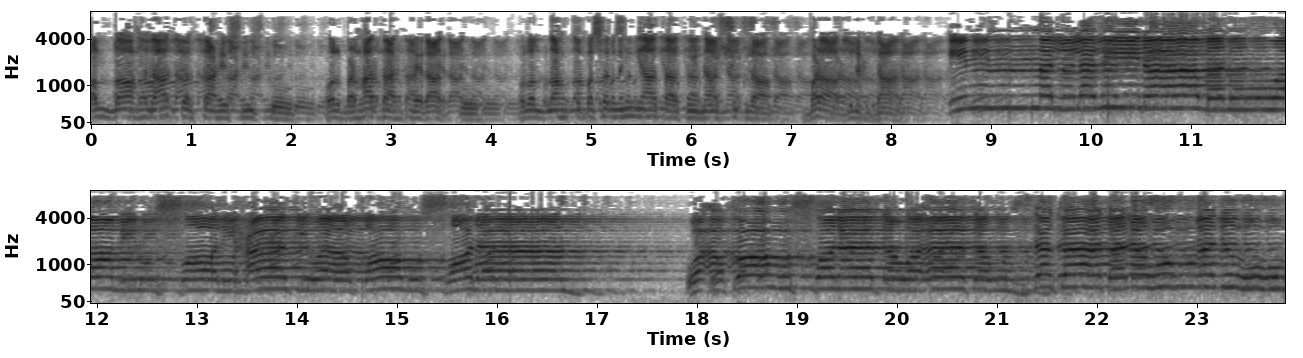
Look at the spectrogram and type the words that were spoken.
اللہ ہلاک کرتا ہے سود کو اور بڑھاتا ہے خیرات کو، اور اللہ کو پسند نہیں آتا کوئی نہ شکرا بڑا گنہدار إن الذين آمنوا وعملوا الصالحات وأقاموا الصلاة وأقاموا الصلاة وآتوا الزكاة لهم أجرهم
